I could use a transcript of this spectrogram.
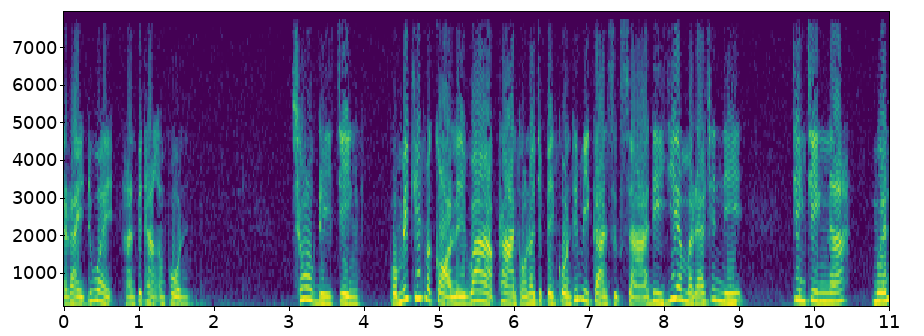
อะไรด้วย หันไปทางอัมพล โชคดีจริง ผมไม่คิดมาก่อนเลยว่า พรานของเราจะเป็นคนที่มีการศึกษาดีเยี่ยมมาแล้วเช่นนี้ จริง ๆ นะ เหมือน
